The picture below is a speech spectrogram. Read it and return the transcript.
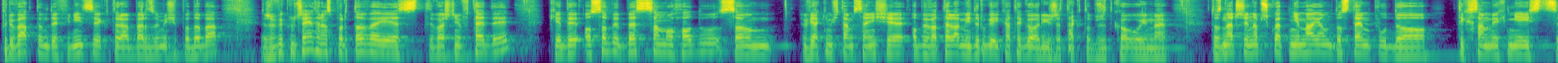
prywatną definicję, która bardzo mi się podoba, że wykluczenie transportowe jest właśnie wtedy, kiedy osoby bez samochodu są w jakimś tam sensie obywatelami drugiej kategorii, że tak to brzydko ujmę. To znaczy na przykład nie mają dostępu do tych samych miejsc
